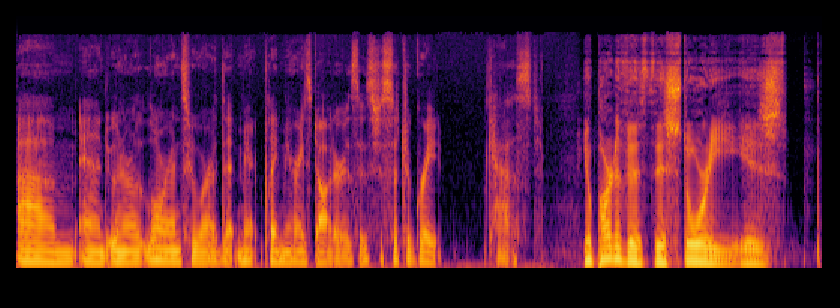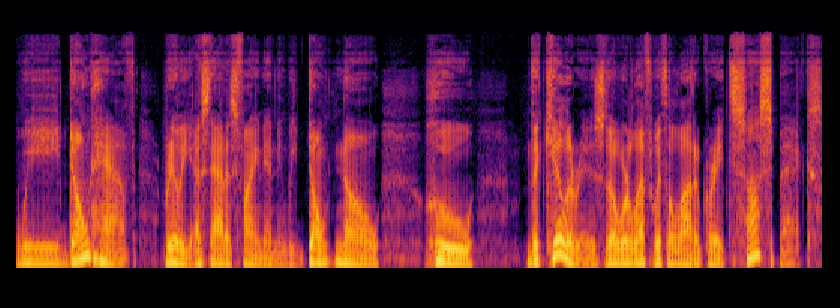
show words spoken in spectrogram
um, and Oona Laurence, who are that play Mari's daughters. It's just such a great cast. You know, part of this this story is we don't have really a satisfying ending. We don't know who the killer is, though we're left with a lot of great suspects.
